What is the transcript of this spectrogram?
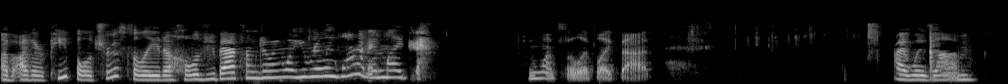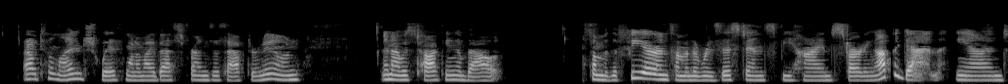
of other people, truthfully, to hold you back from doing what you really want. And like, who wants to live like that? I was um out to lunch with one of my best friends this afternoon, and I was talking about some of the fear and some of the resistance behind starting up again. And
